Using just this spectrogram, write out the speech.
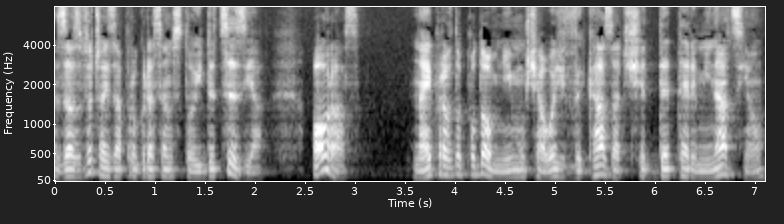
Zazwyczaj za progresem stoi decyzja oraz najprawdopodobniej musiałeś wykazać się determinacją,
